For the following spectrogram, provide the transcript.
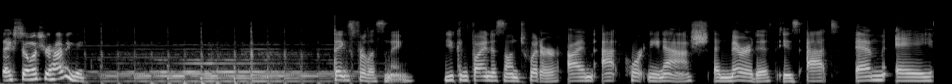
Thanks so much for having me. Thanks for listening. You can find us on Twitter. I'm at Courtney Nash, and Meredith is at M A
